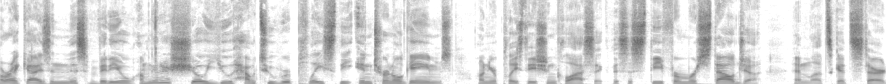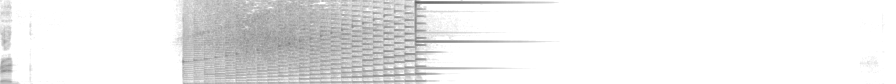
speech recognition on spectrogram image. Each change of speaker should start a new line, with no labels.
Alright guys, in this video I'm going to show you how to replace the internal games on your PlayStation Classic. This is Steve from Restalgia, and let's get started.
